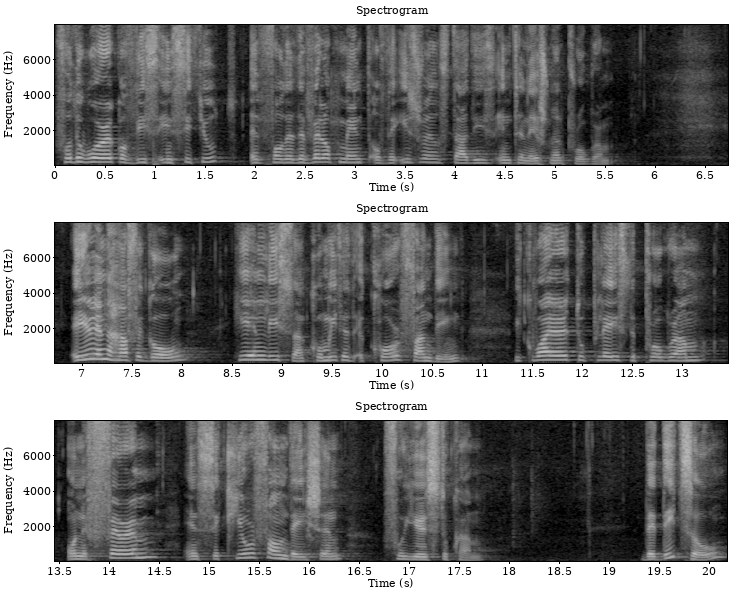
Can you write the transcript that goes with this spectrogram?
for the work of this institute and for the development of the Israel Studies International Program. A year and a half ago, he and Lisa committed a core funding required to place the program on a firm and secure foundation for years to come. They did so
